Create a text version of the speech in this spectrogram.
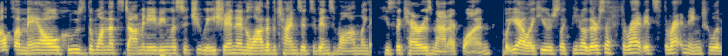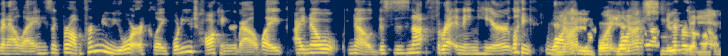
alpha male, who's the one that's dominating the situation and a lot of the times it's Vince Vaughn like he's the charismatic one. But yeah, like he was like, you know, there's a threat. It's threatening to live in LA. And he's like, "Bro, I'm from New York. Like what are you talking about? Like I know no, this is not threatening here. Like you're not in point, you're not Snoop Dogg.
